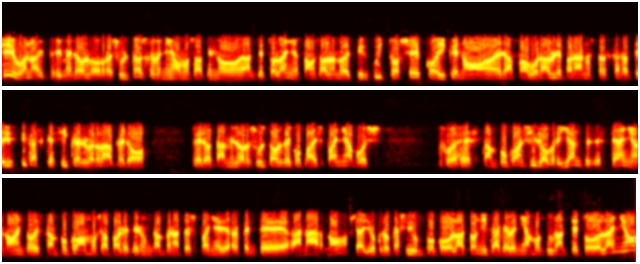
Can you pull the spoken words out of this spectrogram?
Sí, bueno, y primero los resultados que veníamos haciendo durante todo el año. Estamos hablando de circuito seco y que no era favorable para nuestras características, que sí que es verdad, pero pero también los resultados de Copa de España, pues pues tampoco han sido brillantes este año, ¿no? Entonces tampoco vamos a aparecer en un campeonato de España y de repente ganar, ¿no? O sea, yo creo que ha sido un poco la tónica que veníamos durante todo el año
